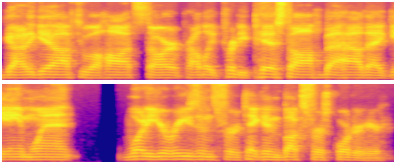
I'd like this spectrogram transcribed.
Got to get off to a hot start. Probably pretty pissed off about how that game went. What are your reasons for taking Bucks first quarter here?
